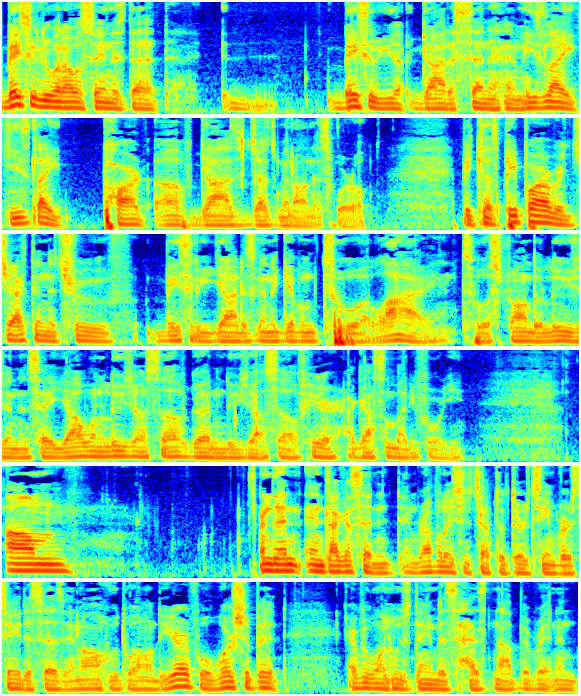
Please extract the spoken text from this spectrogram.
basically what I was saying is that basically God is sending him. He's like he's like part of God's judgment on this world. Because people are rejecting the truth, basically God is going to give them to a lie, to a strong delusion and say, y'all want to lose yourself? Go ahead and lose yourself. Here, I got somebody for you. Um and then and like I said in, in Revelation chapter 13 verse 8 it says, "And all who dwell on the earth will worship it." Everyone whose name is, has not been written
